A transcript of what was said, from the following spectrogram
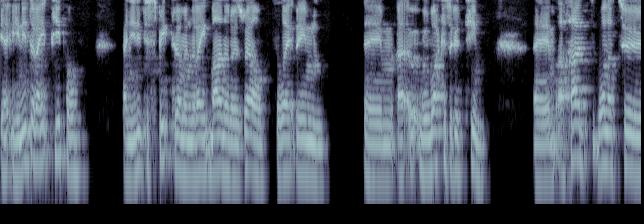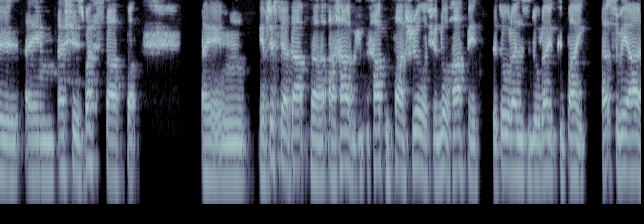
you need the right people, and you need to speak to them in the right manner as well to let them. Um, uh, we work as a good team. Um, I've had one or two um, issues with staff, but um, you've just to adapt a, a, hard, hard and fast rule. If you're not happy, the door ins, the door out, goodbye. That's the way I'd,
